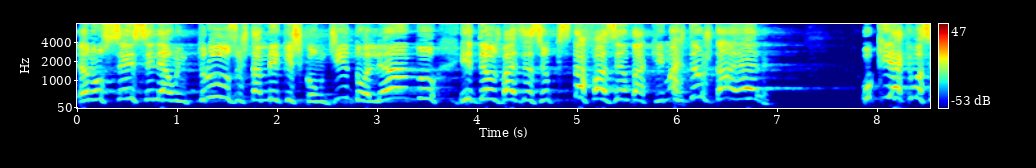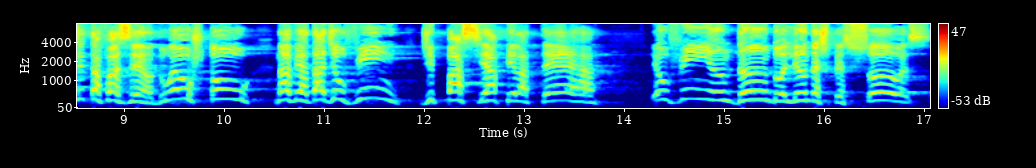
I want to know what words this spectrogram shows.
Eu não sei se ele é um intruso, está meio que escondido, olhando, e Deus vai dizer assim: o que está fazendo aqui? Mas Deus dá a ele. O que é que você está fazendo? Eu estou, na verdade, eu vim de passear pela terra, eu vim andando, olhando as pessoas,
